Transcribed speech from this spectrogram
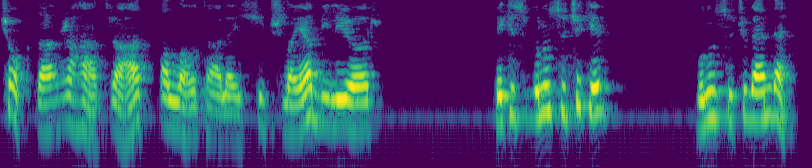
çok da rahat rahat Allahu Teala'yı suçlayabiliyor. Peki bunun suçu kim? Bunun suçu bende.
